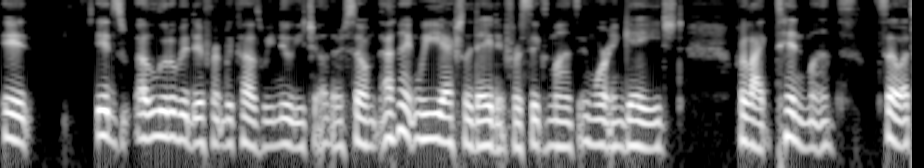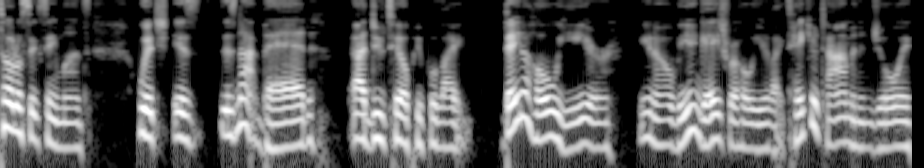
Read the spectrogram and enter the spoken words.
it it's a little bit different because we knew each other. So I think we actually dated for six months and were engaged for like 10 months. So a total 16 months, which is, is not bad. I do tell people like date a whole year, you know, be engaged for a whole year. Like take your time and enjoy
